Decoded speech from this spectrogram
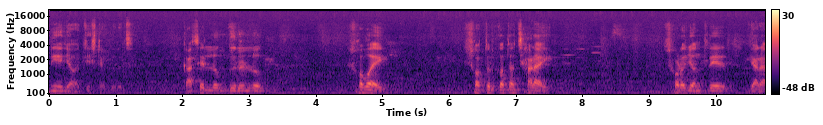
নিয়ে যাওয়ার চেষ্টা করেছে। কাছের লোক, দূরের লোক, সবাই সতর্কতা ছাড়াই ষড়যন্ত্রের যারা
